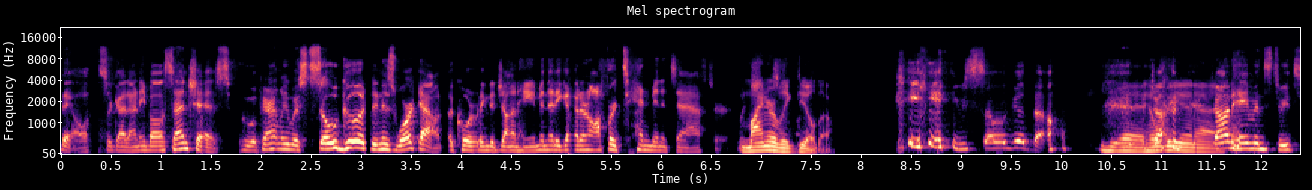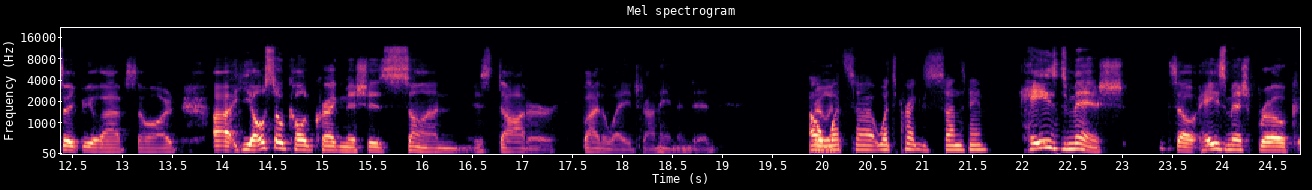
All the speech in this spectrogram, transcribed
They also got Anibal Sanchez, who apparently was so good in his workout, according to Jon Heyman, that he got an offer 10 minutes after. Minor league deal, though. he was so good, though. Yeah, he'll John, be in. Uh, Jon Heyman's tweets make me laugh so hard. Uh, he also called Craig Mish's son his daughter, by the way, Jon Heyman did. oh, really- what's uh, what's Craig's son's name? Hayes Mish. So Hayes Mish broke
